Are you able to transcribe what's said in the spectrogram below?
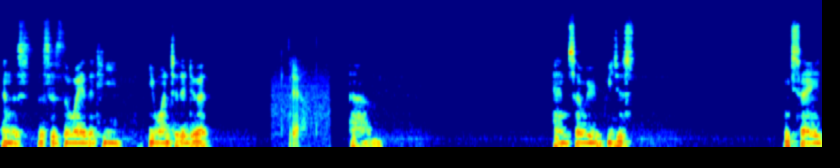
and this this is the way that He He wanted to do it. yeah, Um, and so we, we just we say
